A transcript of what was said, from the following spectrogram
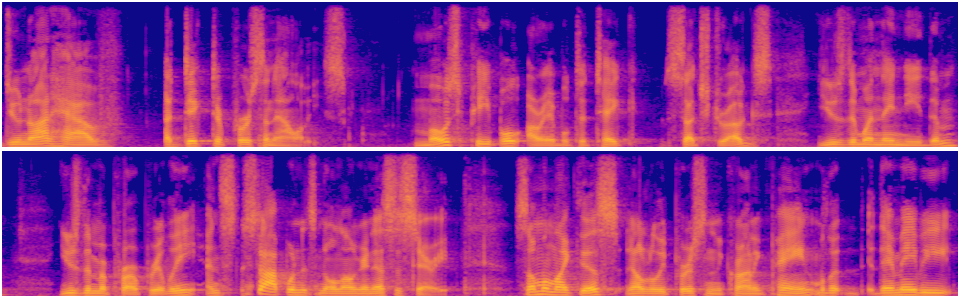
do not have addictive personalities. Most people are able to take such drugs, use them when they need them, use them appropriately, and stop when it's no longer necessary. Someone like this, an elderly person in chronic pain, well, there may be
